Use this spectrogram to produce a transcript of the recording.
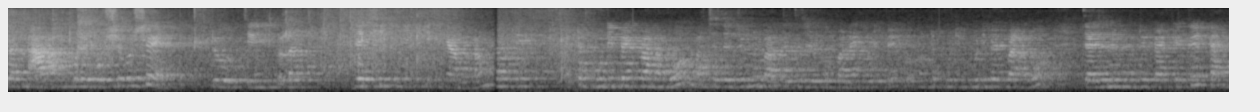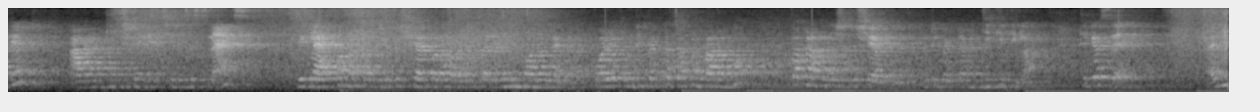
তখন আরাম করে বসে বসে একটু জিনিসগুলো দেখি কি কি কি আনলাম আমি একটা গুডি ব্যাগ বানাবো, বাচ্চাদের জন্য বাচ্চাদের যেরকম বানাই গুডি ব্যাগ ওখানটা গুডি গুডি ব্যাগ বানাবো। যার জন্য গুডি প্যাকেটে প্যাকেট আর কিছু এনেছি হচ্ছে স্ন্যাক্স যেগুলো এখন আপনাদের সাথে শেয়ার করা হবে তাহলে কিন্তু মজা লাগবে না। পরে গুডি ব্যাগটা যখন বানাবো, তখন আপনাদের সাথে শেয়ার করব। গুডি ব্যাগটা আমি কী কী দিলাম, ঠিক আছে? আমি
